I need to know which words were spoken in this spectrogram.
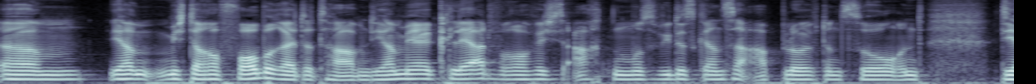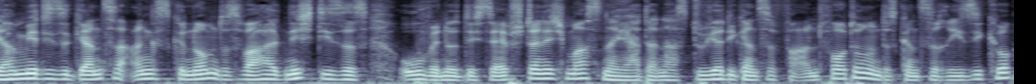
ähm, ja, mich darauf vorbereitet haben. Die haben mir erklärt, worauf ich achten muss, wie das Ganze abläuft und so. Und die haben mir diese ganze Angst genommen. Das war halt nicht dieses, oh, wenn du dich selbstständig machst, naja, dann hast du ja die ganze Verantwortung und das ganze Risiko.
